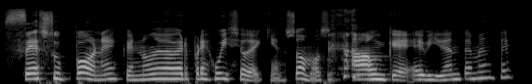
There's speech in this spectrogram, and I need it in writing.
se supone que no debe haber prejuicio de quién somos, aunque evidentemente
